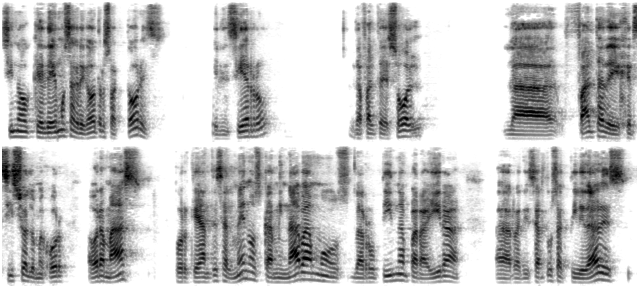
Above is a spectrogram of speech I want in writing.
sino que le hemos agregado otros factores, el encierro, la falta de sol, la falta de ejercicio a lo mejor ahora más, porque antes al menos caminábamos la rutina para ir a, realizar tus actividades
